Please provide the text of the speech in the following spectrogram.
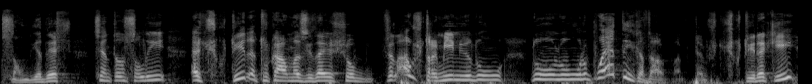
Senão um dia destes sentam-se ali a discutir, a trocar umas ideias sobre, sei lá, o extermínio de um, de um, de um grupo étnico. Então, temos de discutir aqui,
